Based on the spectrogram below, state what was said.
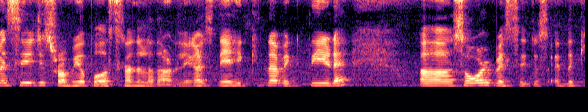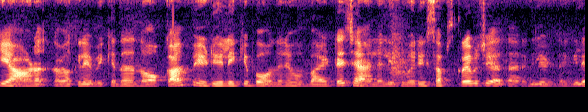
messages from your person എന്നുള്ളതാണ്. നിങ്ങൾ സ്നേഹിക്കുന്ന വ്യക്തിയുടെ സോൾ മെസ്സേജസ് എന്തൊക്കെയാണ് നമുക്ക് ലഭിക്കുന്നത് നോക്കാം. വീഡിയോയിലേക്ക് പോകുന്നതിന് മുമ്പായിട്ട് ചാനൽ ഇതുവരെ സബ്സ്ക്രൈബ് ചെയ്യാത്ത ആരെങ്കിലും ഉണ്ടെങ്കിൽ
